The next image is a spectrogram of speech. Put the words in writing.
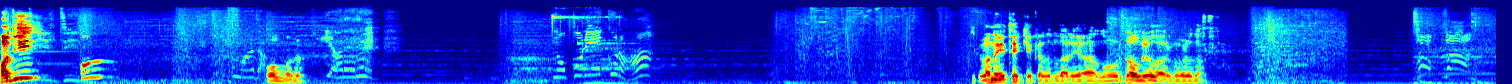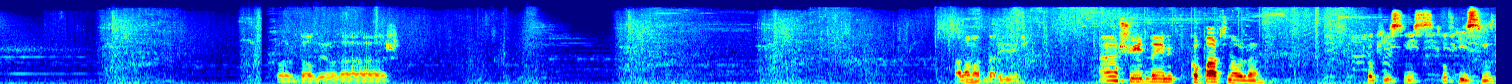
Hadi. Aa. Olmadı. Divana'yı tek yakaladılar ya. Lord'u alıyorlar bu arada. Lord'u alıyorlar. Alamadılar iyi. Ha şu Hilda'yı bir kopartın oradan. Çok iyisiniz. Çok iyisiniz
